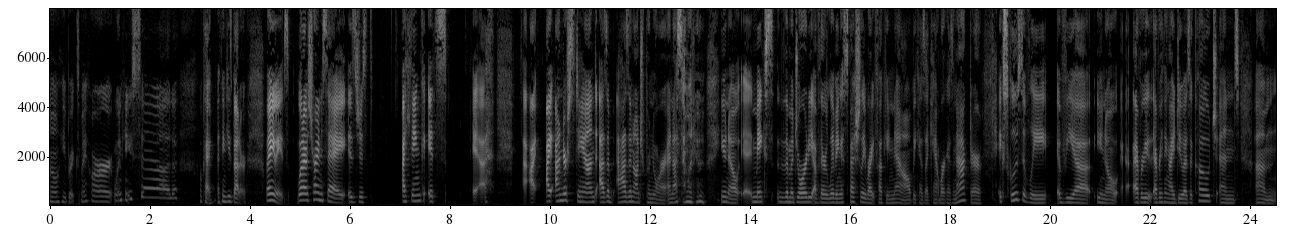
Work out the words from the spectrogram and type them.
Oh he breaks my heart when he's sad. Okay i think he's better. But anyways what i was trying to say is just i think it's yeah, I, I understand as a as an entrepreneur and as someone who you know makes the majority of their living, especially right fucking now because I can't work as an actor exclusively via you know every everything I do as a coach and um,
